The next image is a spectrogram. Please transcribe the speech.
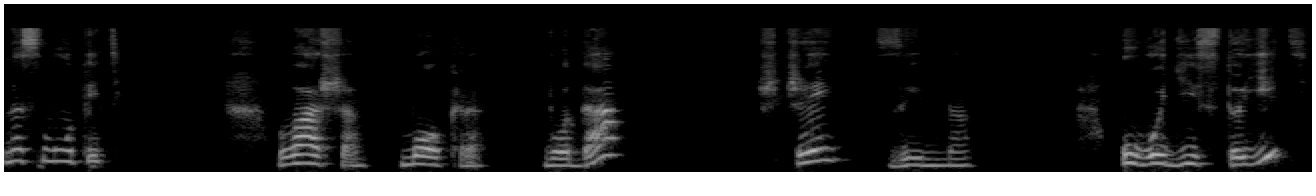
не смутить. Ваша мокра вода ще й зимна. У воді стоїть,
